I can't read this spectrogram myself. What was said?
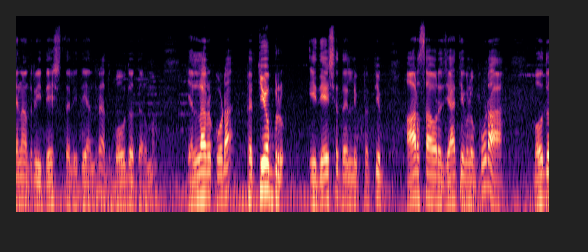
ಏನಾದರೂ ಈ ದೇಶದಲ್ಲಿದೆ ಅಂದರೆ ಅದು ಬೌದ್ಧ ಧರ್ಮ. ಎಲ್ಲರೂ ಕೂಡ ಪ್ರತಿಯೊಬ್ಬರು ಈ ದೇಶದಲ್ಲಿ ಪ್ರತಿ ಆರು ಸಾವಿರ ಜಾತಿಗಳು ಕೂಡ ಬೌದ್ಧ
